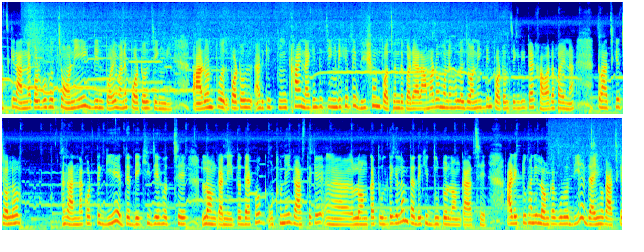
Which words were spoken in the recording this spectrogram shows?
আজকে রান্না করব হচ্ছে অনেক দিন পরে মানে পটল চিংড়ি। আরন পটল আর কি খায় না, কিন্তু চিংড়ি খেতে ভীষণ পছন্দ করে। আর আমারও মনে হলো যে অনেক দিন পটল চিংড়িটা খাওয়াটা হয় না। তো আজকে চলো রান্না করতে গিয়ে এতে দেখি যে হচ্ছে লঙ্কা নেই। তো দেখো, উঠোনেই গাছ থেকে লঙ্কা তুলতে গেলাম, তা দেখি দুটো লঙ্কা আছে। আর একটুখানি লঙ্কা গুঁড়ো দিয়ে যাই হোক, আজকে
